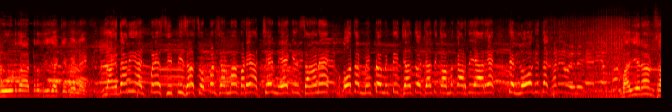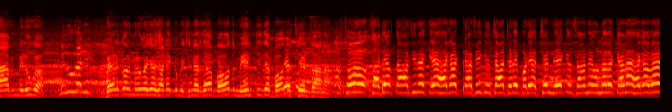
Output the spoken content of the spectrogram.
ਕੋਰਟ ਦਾ ਆਰਡਰ ਸੀ ਜਾਂ ਕਿਵੇਂ ਲੈ ਗਏ। ਲੱਗਦਾ ਨਹੀਂ ਆਪਣੇ ਸੀਪੀ ਸਾਹਿਬ ਸੋਪਨ ਸ਼ਰਮਾ ਬੜੇ ਅੱਛੇ ਨੇਕ ਇਨਸਾਨ ਹੈ। ਉਹ ਤਾਂ ਮਿੰਟੋ ਮਿੰਟੀ ਜਲਦ ਤੋਂ ਜਲਦ ਕੰਮ ਕਰਦੇ ਆ ਰਹੇ ਤੇ ਲੋਕ ਇੱਦਾਂ ਖੜੇ ਹੋਏ ਨੇ। ਭਾਜੀ ਇਹਨਾਂ ਨੂੰ ਇਨਸਾਫ ਮਿਲੂਗਾ। ਮਿਲੂਗਾ ਜੀ? ਬਿਲਕੁਲ ਮਿਲੂਗਾ ਜੋ ਸਾਡੇ ਕਮਿਸ਼ਨਰ ਸਾਹਿਬ ਬਹੁਤ ਮਿਹਨਤੀ ਤੇ ਬਹੁਤ ਅੱਛੇ ਇਨਸਾਨ ਆ। ਸੋ ਸਾਡੇ ਅਵਤਾਰ ਜੀ ਨੇ ਕਿਹਾ ਹੈਗਾ ਟ੍ਰੈਫਿਕ ਇੰਚਾਰਜ ਜਿਹੜੇ ਬੜੇ ਅੱਛੇ ਨੇਕ ਇਨਸਾਨ ਨੇ ਉਹਨਾਂ ਦਾ ਕਹਿਣਾ ਹੈਗਾ ਵਾ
